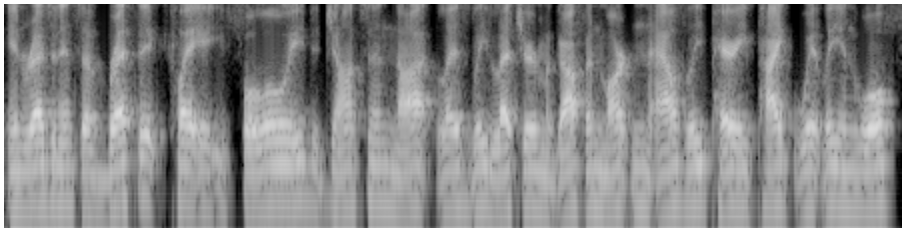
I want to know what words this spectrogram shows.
in residence of Breathitt, Clay, Floyd, Johnson, Knott, Leslie, Letcher, Magoffin, Martin, Owsley, Perry, Pike, Whitley, and Wolfe,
